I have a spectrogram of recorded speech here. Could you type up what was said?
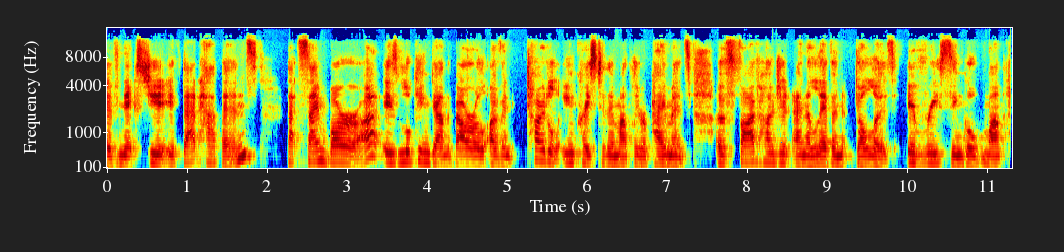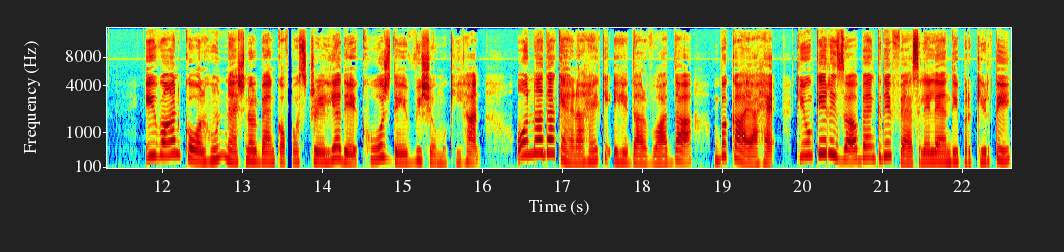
of next year. If that happens, that same borrower is looking down the barrel of a total increase to their monthly repayments of $511 every single month. Evan Colhoun national bank of Australia ਦੇ ਖੋਜ ਦੇ ਵਿਸ਼ਵਮੁਖੀ ਹਨ ਉਹਨਾਂ ਦਾ ਕਹਿਣਾ ਹੈ ਕਿ ਇਹ ਦਰ ਵਾਧਾ ਬਕਾਇਆ ਹੈ ਕਿਉਂਕਿ ਰਿਜ਼ਰਵ ਬੈਂਕ ਦੇ ਫੈਸਲੇ ਲੈਣ ਦੀ ਪ੍ਰਕਿਰਤੀ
